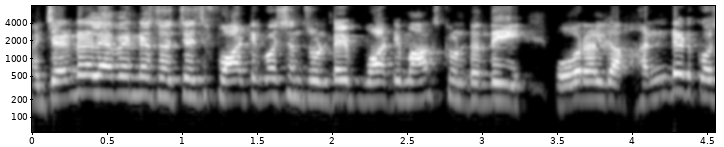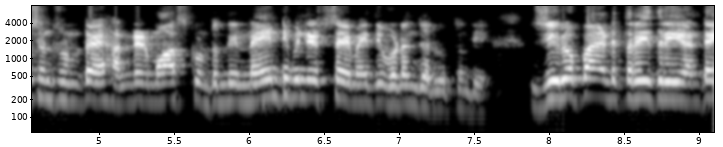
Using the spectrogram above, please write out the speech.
జనరల్ అవేర్నెస్ వచ్చేసి ఫార్టీ క్వశ్చన్స్ ఉంటాయి ఫార్టీ మార్క్స్ ఉంటుంది. ఓవరాల్గా హండ్రెడ్ క్వశ్చన్స్ ఉంటాయి హండ్రెడ్ మార్క్స్ ఉంటుంది. నైన్టీ మినిట్స్ టైం అయితే ఇవ్వడం జరుగుతుంది. జీరో పాయింట్ త్రీ త్రీ అంటే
